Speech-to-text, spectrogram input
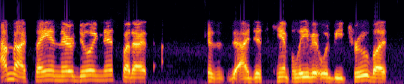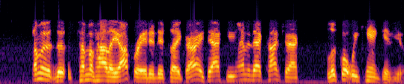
I'm not saying they're doing this, but I, because I just can't believe it would be true. But some of the some of how they operated, it's like, all right, Dak, you ended that contract. Look what we can't give you,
